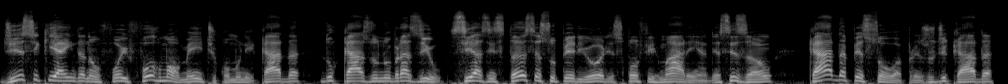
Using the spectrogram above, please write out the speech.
disse que ainda não foi formalmente comunicada do caso no Brasil. Se as instâncias superiores confirmarem a decisão, cada pessoa prejudicada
